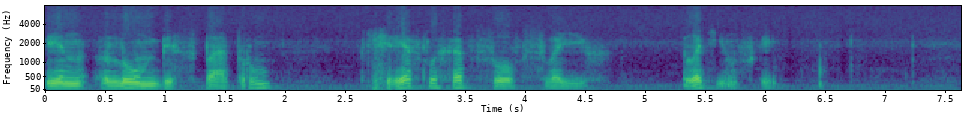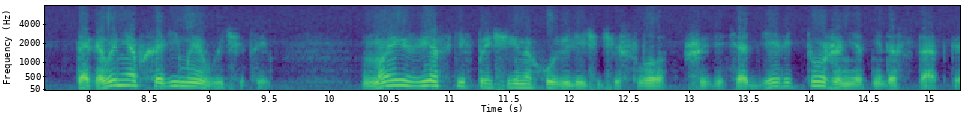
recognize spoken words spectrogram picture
«In lumbis patrum» — в чреслах отцов своих, латинской. Таковы необходимые вычеты — но и в веских причинах увеличить число 69 тоже нет недостатка,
